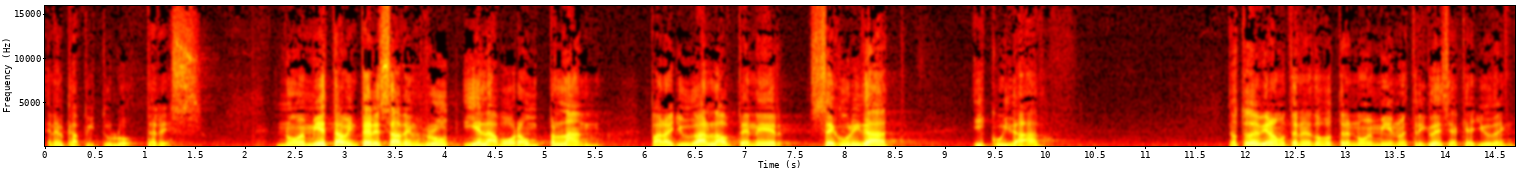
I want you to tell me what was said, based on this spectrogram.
en el capítulo 3. Noemí estaba interesada en Ruth y elabora un plan para ayudarla a obtener seguridad y cuidado. Nosotros debiéramos tener dos o tres Noemí en nuestra iglesia que ayuden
